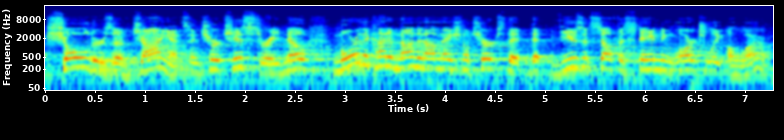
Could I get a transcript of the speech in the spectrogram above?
shoulders of giants in church history. No, more the kind of non denominational church that, that views itself as standing largely alone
